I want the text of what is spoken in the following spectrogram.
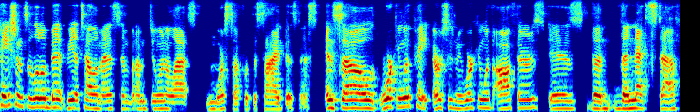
patients a little bit via telemedicine, but I'm doing a lot more stuff with the side business. And so working with pa- or excuse me, working with authors is the the next stuff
